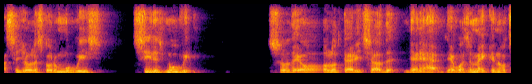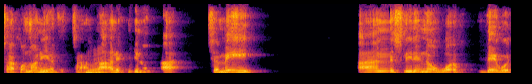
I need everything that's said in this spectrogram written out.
I said, "Yo, let's go to movies. See this movie." So they all looked at each other. Then it had, they wasn't making no type of money at the time. Right. I didn't, you know, I to me, I honestly didn't know what they were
